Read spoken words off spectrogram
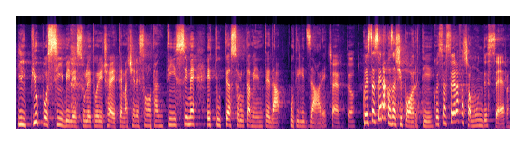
il più possibile sulle tue ricette, ma ce ne sono tantissime e tutte assolutamente da utilizzare. Certo. Questa sera cosa ci porti? Questa sera facciamo un dessert,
